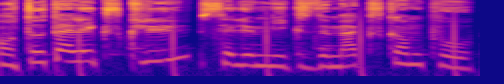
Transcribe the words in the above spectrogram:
En total exclu, c'est le mix de Max Campo.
